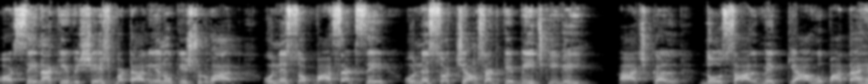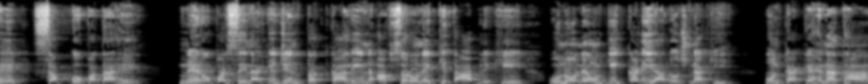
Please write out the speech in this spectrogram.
और सेना की विशेष बटालियनों की शुरुआत उन्नीस सौ बासठ से उन्नीस के बीच की गई। आजकल दो साल में क्या हो पाता है, सबको पता है। नेहरू पर सेना के जिन तत्कालीन अफसरों ने किताब लिखी, उन्होंने उनकी कड़ी आलोचना की। उनका कहना था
